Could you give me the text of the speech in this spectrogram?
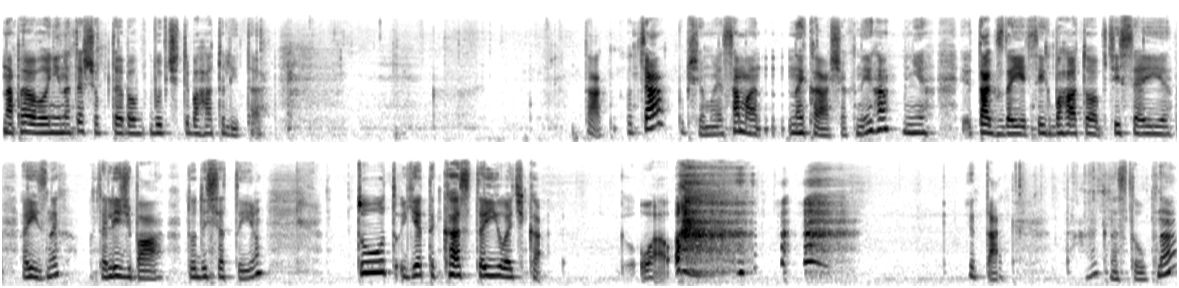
направлені на те, щоб треба вивчити багато літер. Так, оця взагалі моя сама найкраща книга. Мені так здається, їх багато в цій серії різних. Це лічба до 10. Тут є така стрілочка. Вау! І так. Так, наступна.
